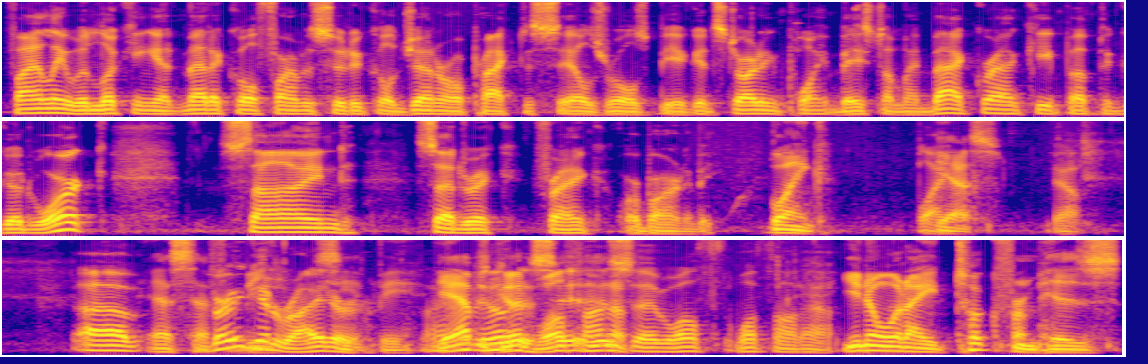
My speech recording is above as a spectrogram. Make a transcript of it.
Finally, would looking at medical, pharmaceutical, general practice sales roles be a good starting point based on my background? Keep up the good work. Signed, Cedric, Frank, or Barnaby. Blank. Blank. Yes. Yeah. SFB, Very good writer. CFB. Yeah, it was good. Well it thought is, out. uh, well, well thought out. You know what I took from his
